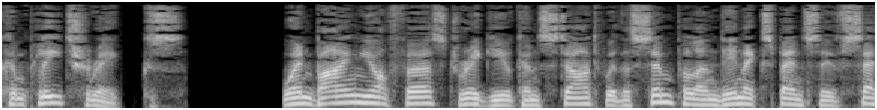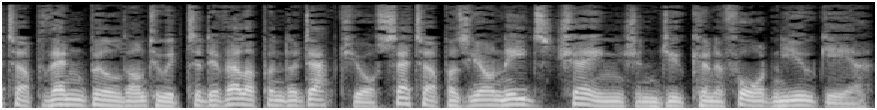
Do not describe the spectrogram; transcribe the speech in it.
Complete rigs. When buying your first rig you can start with a simple and inexpensive setup then build onto it to develop and adapt your setup as your needs change and you can afford new gear.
